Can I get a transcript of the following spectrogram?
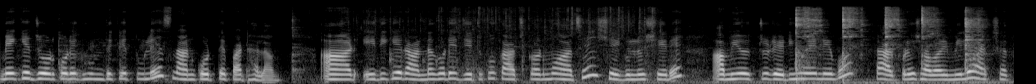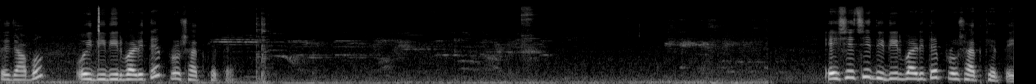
মেয়েকে জোর করে ঘুম থেকে তুলে স্নান করতে পাঠালাম। আর এদিকে রান্নাঘরে যেটুকু কাজকর্ম আছে সেগুলো সেরে আমিও একটু রেডি হয়ে নেব। তারপরে সবাই মিলে একসাথে যাব ওই দিদির বাড়িতে প্রসাদ খেতে। এসেছি দিদির বাড়িতে প্রসাদ খেতে।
